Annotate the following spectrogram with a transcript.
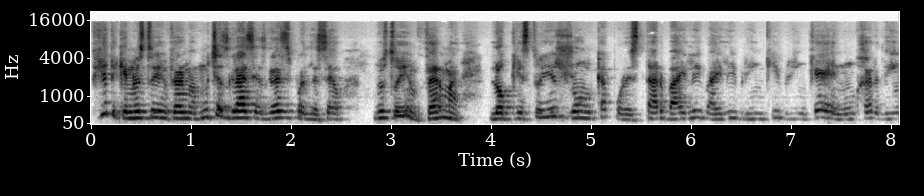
Fíjate que no estoy enferma. Muchas gracias, gracias por el deseo. No estoy enferma. Lo que estoy es ronca por estar baile baile y brinque y brinque en un jardín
